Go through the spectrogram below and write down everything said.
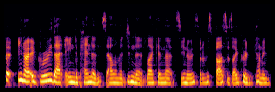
but, you know, it grew that independence element, didn't it? Like, and that's, you know, sort of as fast as I could kind of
